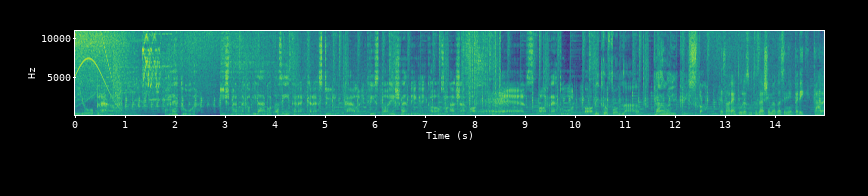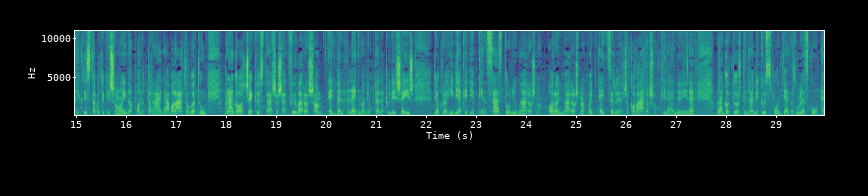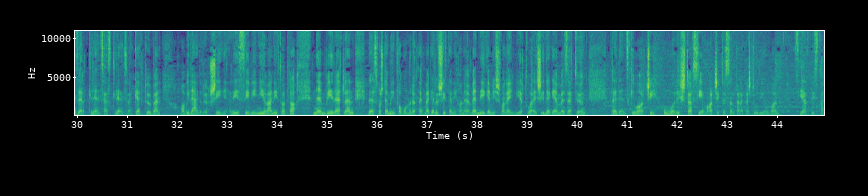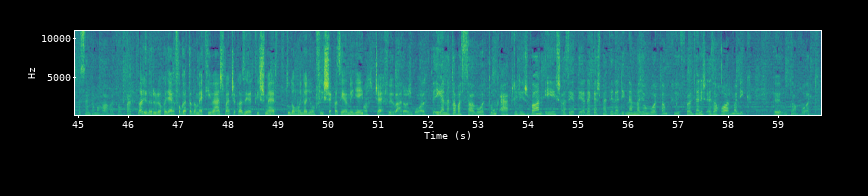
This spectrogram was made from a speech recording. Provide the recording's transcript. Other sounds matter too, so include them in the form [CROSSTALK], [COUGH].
Radio Brand. Retour. Ismerd meg a világot az éteren keresztül. Kálai Kriszta és vendégei kalauzolásával. Ez a Retour. A mikrofonnál Kálai Kriszta. Ez a Retour az utazási magazin, én pedig Kálai Kriszta vagyok, és a mai napon Prágába látogatunk. Prága a cseh köztársaság fővárosa, egyben legnagyobb települése is. Gyakran hívják egyébként száztornyú városnak, aranyvárosnak, vagy egyszerűen csak a városok királynőjének. Prága történelmi központját az UNESCO 1992-ben a világörökség részévé nyilvánította. Nem véletlen, de ezt most nem én fogom önöknek megerősíteni, hanem vendégem is van egy virtuális idegenvezetőnk, Redenszki Marcsi humorista. Szia Marcsi, köszöntelek a stúdióban. Szia Kriszta, köszöntöm a hallgatókat. Nagyon örülök, hogy elfogadtad a meghívást, már csak azért is, mert tudom, hogy nagyon frissek az élményei a cseh fővárosból. Igen, a tavasszal voltunk, áprilisban, és azért érdekes, mert én eddig nem nagyon voltam külföldön, és ez a harmadik ö, utam volt.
